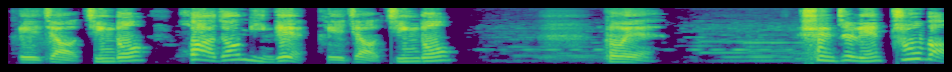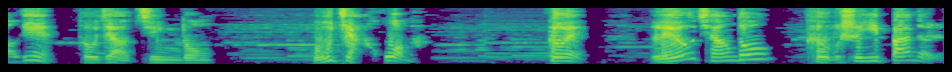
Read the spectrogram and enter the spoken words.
可以叫京东，化妆品店可以叫京东。各位，甚至连珠宝店都叫京东，无假货嘛？各位，刘强东可不是一般的人。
